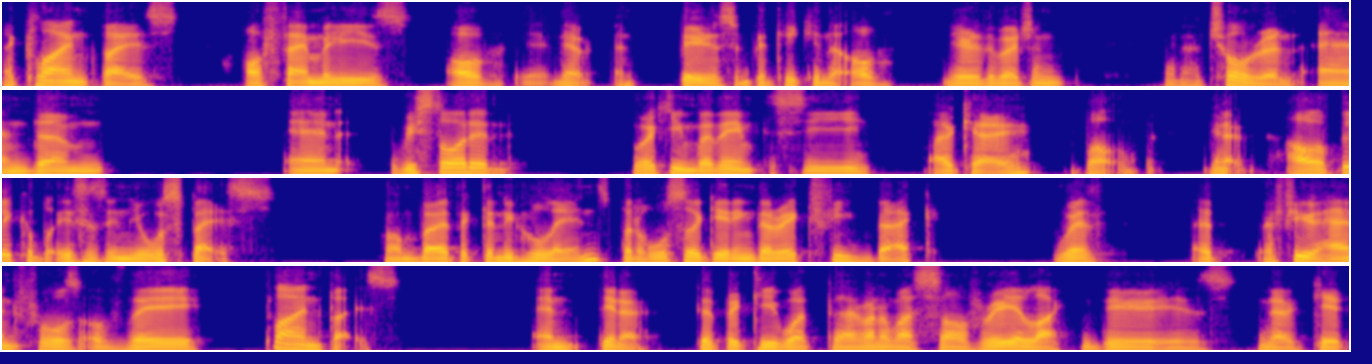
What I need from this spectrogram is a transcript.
a client base of families of you know, and parents in particular of neurodivergent you know children, and um, and we started working with them to see, okay, well, you know, how applicable is this in your space from both a clinical lens, but also getting direct feedback with a, a few handfuls of their client base. And, you know, typically what I run myself really like to do is, you know, get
